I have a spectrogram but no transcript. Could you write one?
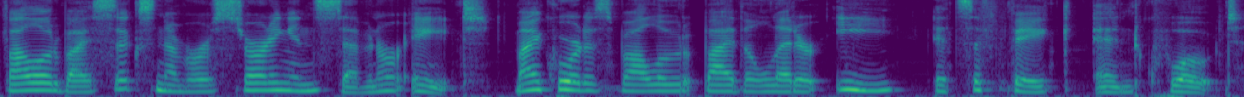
followed by six numbers starting in seven or eight. My court is followed by the letter E. It's a fake, end quote.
